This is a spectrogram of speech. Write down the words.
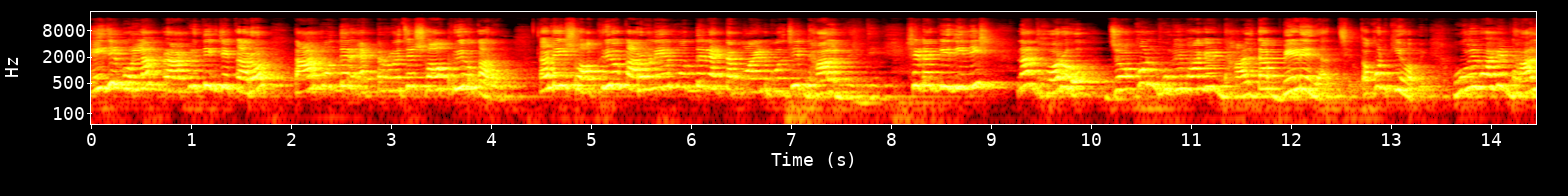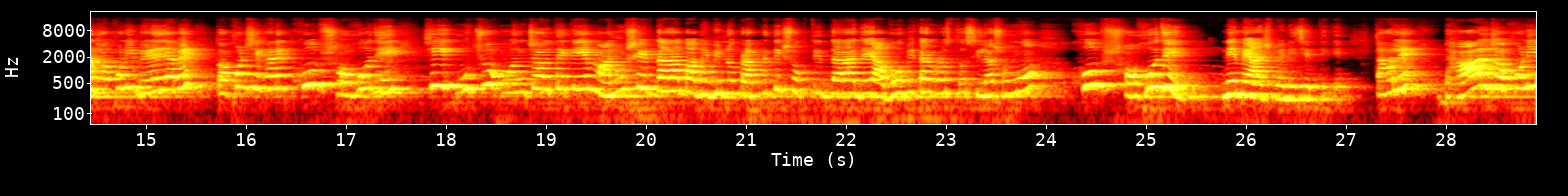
এই যে বললাম, প্রাকৃতিক যে কারণ, তার মধ্যে একটা রয়েছে সক্রিয় কারণ। তাহলে এই সক্রিয় কারণের মধ্যে একটা পয়েন্ট বলছি, ঢাল বৃদ্ধি। সেটা কি জিনিস? না, ধরো, যখন ভূমিভাগের ঢালটা বেড়ে যাচ্ছে, তখন কি হবে? ভূমিভাগের ঢাল যখনই বেড়ে যাবে, তখন সেখানে খুব সহজেই সেই উঁচু অঞ্চল থেকে মানুষের দ্বারা বা বিভিন্ন প্রাকৃতিক শক্তির দ্বারা যে আবহবিকারগ্রস্ত শিলাসমূহ খুব সহজেই নেমে আসবে নিচের দিকে। তাহলে ঢাল যখনই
